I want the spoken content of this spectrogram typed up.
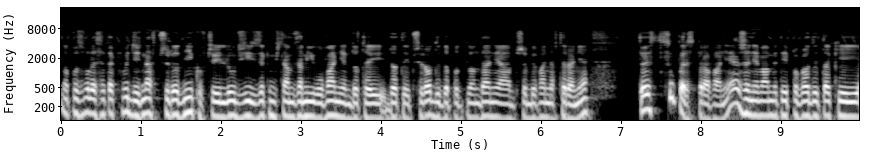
no pozwolę sobie tak powiedzieć, nas przyrodników, czyli ludzi z jakimś tam zamiłowaniem do tej, do tej przyrody, do podglądania, przebywania w terenie, to jest super sprawa, nie? Że nie mamy tej pogody takiej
